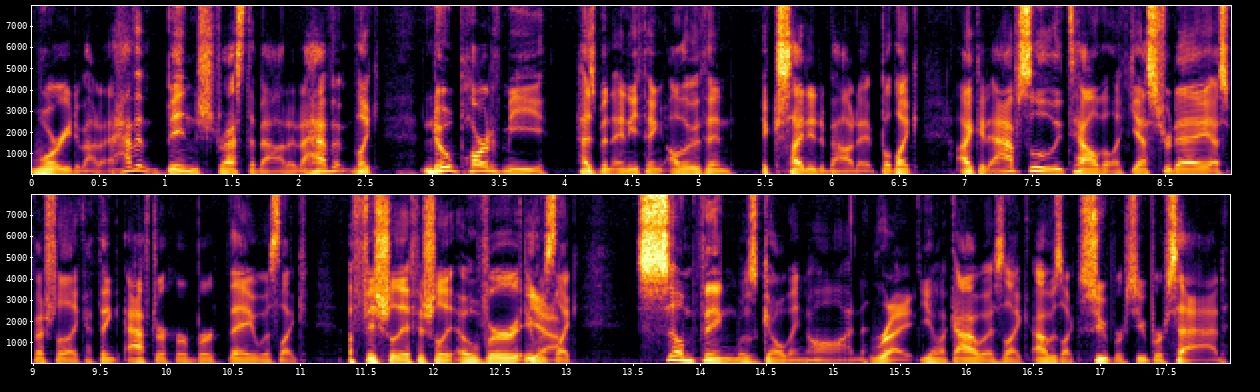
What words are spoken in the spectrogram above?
worried about it. I haven't been stressed about it. I haven't like no part of me has been anything other than excited about it. But like I could absolutely tell that like yesterday, especially like I think after her birthday was like officially officially over, it was like something was going on. Right. You know, like I was like I was like super super sad.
